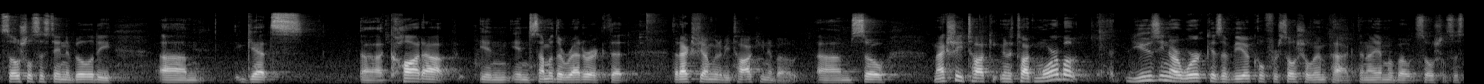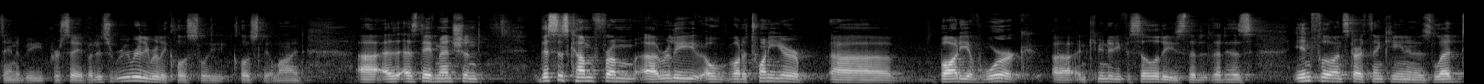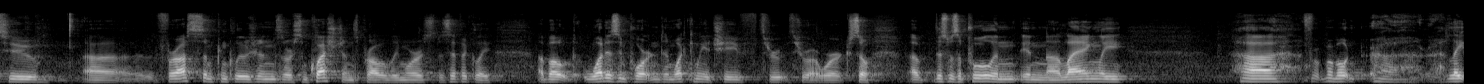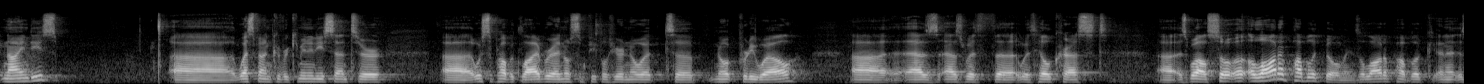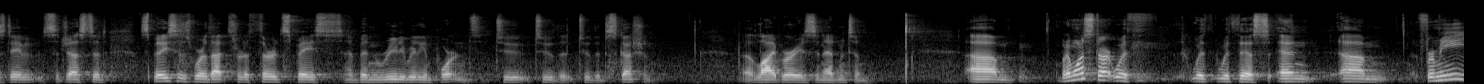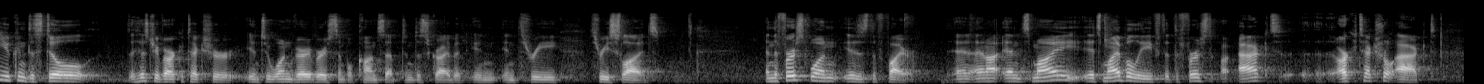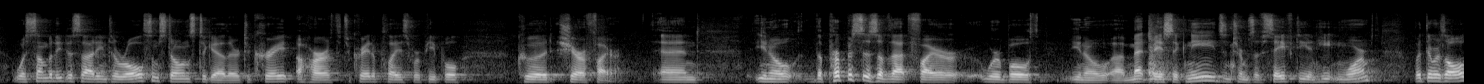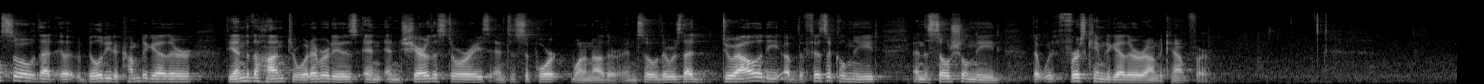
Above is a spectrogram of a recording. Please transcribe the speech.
social sustainability um, gets uh, caught up in, in some of the rhetoric that, that actually I'm going to be talking about. Um, so I'm actually talking, going to talk more about using our work as a vehicle for social impact than I am about social sustainability per se, but it's really, really closely, closely aligned. Uh, as, as, Dave mentioned, this has come from uh, really about a 20-year uh, body of work uh, in community facilities that, that has influenced our thinking and has led to, uh, for us, some conclusions or some questions probably more specifically about what is important and what can we achieve through, through our work. So uh, this was a pool in, in uh, Langley uh, from about uh, late 90s. Uh, West Vancouver Community Centre, Whistler Public Library, I know some people here know it, know it pretty well, as, as with, with Hillcrest uh, as well. So a, a, lot of public buildings, a lot of public, and as David suggested, spaces where that sort of third space have been really, really important to, to, the, to the discussion. Uh, libraries in Edmonton. Um, but I want to start with, with, with this. And um, for me, you can distill the history of architecture into one very, very simple concept and describe it in, in three, three slides. And the first one is the fire and, and, I, and it's, my, it's my belief that the first act, architectural act was somebody deciding to roll some stones together to create a hearth, to create a place where people could share a fire. And you know, the purposes of that fire were both you know, uh, met basic needs in terms of safety and heat and warmth, but there was also that uh, ability to come together, the end of the hunt or whatever it is, and, and share the stories and to support one another. And so there was that duality of the physical need and the social need that first came together around a campfire.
